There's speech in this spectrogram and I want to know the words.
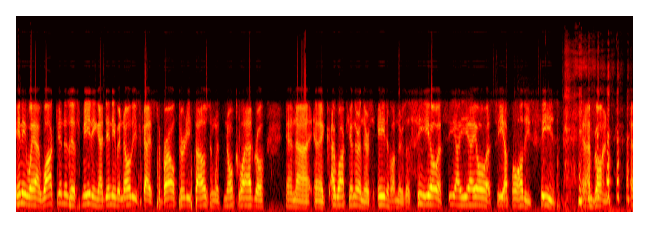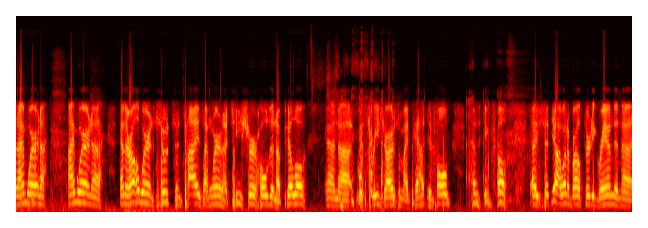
anyway, I walked into this meeting. I didn't even know these guys to borrow thirty thousand with no collateral. And uh, and I, I walk in there, and there's eight of them. There's a CEO, a CIO, a CFO, all these C's. And I'm going, and I'm wearing a, I'm wearing a, and they're all wearing suits and ties. I'm wearing a T-shirt, holding a pillow, and uh, with three jars of my patented foam. And they go, I said, yeah, I want to borrow thirty grand, and uh,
